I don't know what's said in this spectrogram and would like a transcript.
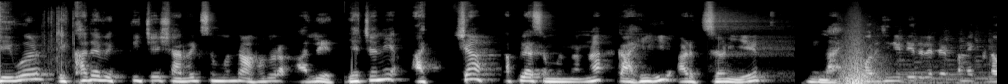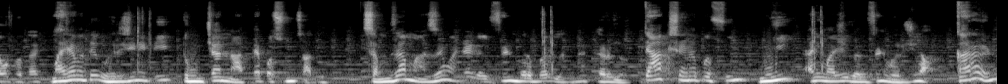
केवळ एखाद्या व्यक्तीचे शारीरिक संबंध अगोदर आलेत याच्याने आजच्या आपल्या संबंधांना काहीही अडचण येत नाही. ऑरिजिनिटी रिलेटेड पण एक डाऊट होता माझ्या मते व्हर्जिनिटी तुमच्या नात्यापासून चालू. समजा माझं माझ्या गर्लफ्रेंड बरोबर लग्न ठरलं त्या क्षणापासून मी आणि माझी गर्लफ्रेंड व्हर्जिन आहोत. कारण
